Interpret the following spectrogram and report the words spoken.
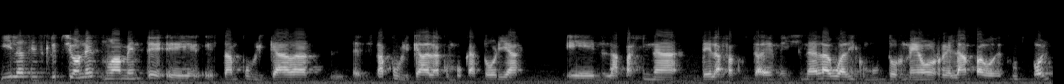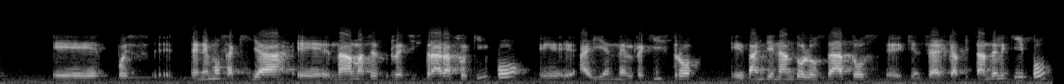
y las inscripciones nuevamente eh, están publicadas, está publicada la convocatoria en la página de la Facultad de Medicina de la UADI como un torneo relámpago de fútbol. Eh, pues eh, tenemos aquí ya, nada más es registrar a su equipo, ahí en el registro van llenando los datos, quien sea el capitán del equipo,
